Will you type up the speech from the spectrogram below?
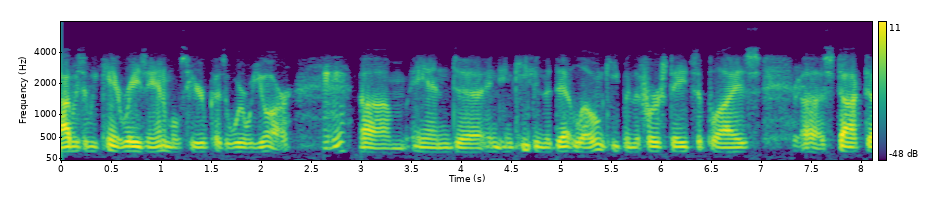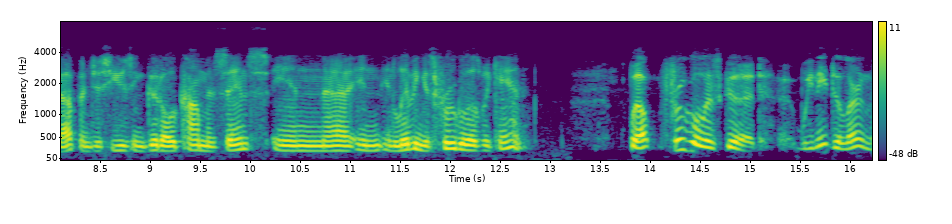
obviously we can't raise animals here because of where we are, mm-hmm. um, and, uh, and and keeping the debt low and keeping the first aid supplies uh, stocked up and just using good old common sense in uh, in in living as frugal as we can. Well, frugal is good. We need to learn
